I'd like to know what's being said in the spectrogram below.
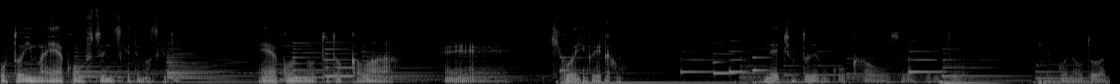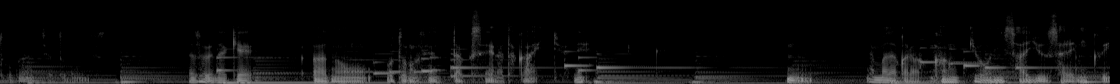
音、今エアコン普通につけてますけど、エアコンの音とかは、えー聞こえにくいかも。で、ちょっとでもこう顔を反らせると、結構な音が遠くなっちゃうと思うんです。それだけあの音の選択性が高いっていうね。うん。まあだから環境に左右されにくい、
